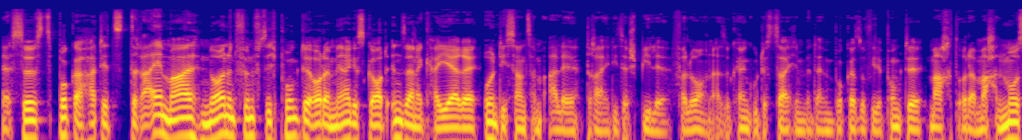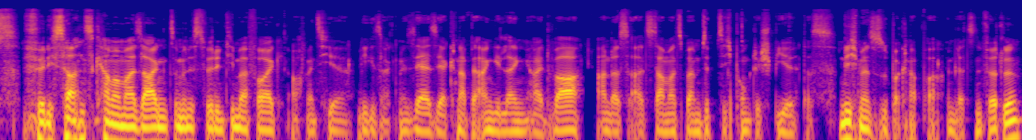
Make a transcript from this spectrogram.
Assists. Booker hat jetzt dreimal 59 Punkte oder mehr gescored in seiner Karriere und die Suns haben alle drei dieser Spiele verloren. Also kein gutes Zeichen, wenn Devin Booker so viele Punkte macht oder machen muss. Für die Suns kann man mal sagen, zumindest für den Teamerfolg, auch wenn es hier, wie gesagt, eine sehr, sehr knappe Angelegenheit war. Anders als damals beim 70-Punkte-Spiel, das nicht mehr so super knapp war im letzten Viertel.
